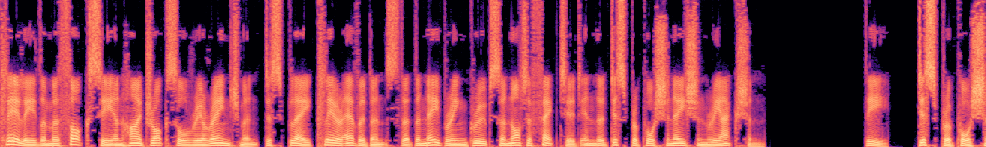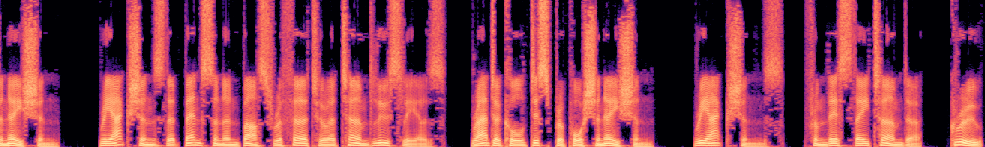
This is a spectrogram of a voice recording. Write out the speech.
Clearly the methoxy and hydroxyl rearrangement display clear evidence that the neighboring groups are not affected in the disproportionation reaction. The disproportionation reactions that Benson and Buss refer to are termed loosely as radical disproportionation reactions. From this they termed a group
